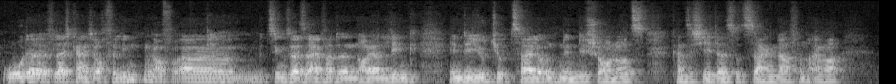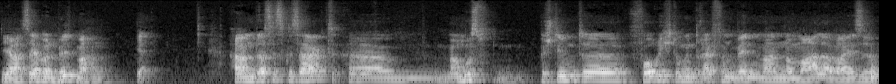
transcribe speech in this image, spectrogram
oder vielleicht kann ich auch verlinken auf, äh, genau. beziehungsweise einfach einen neuen Link in die YouTube-Zeile unten in die Show Notes, kann sich jeder sozusagen davon einmal ja, selber ein Bild machen. Ja. Ähm, das ist gesagt, ähm, man muss bestimmte Vorrichtungen treffen, wenn man normalerweise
